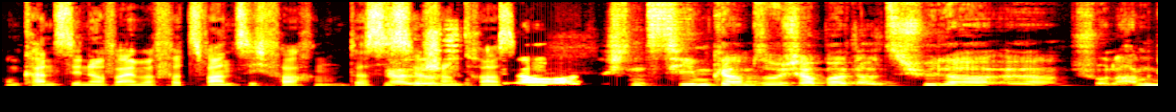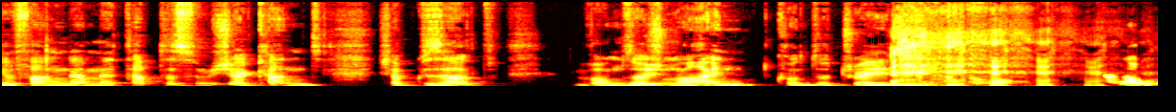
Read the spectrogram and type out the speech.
und kannst den auf einmal verzwanzigfachen. Das ist ja, ja schon krass. Genau, als ich ins Team kam, so ich habe halt als Schüler äh, schon angefangen damit, habe das für mich erkannt. Ich habe gesagt, warum soll ich nur ein Konto traden? Ich kann auch, kann auch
